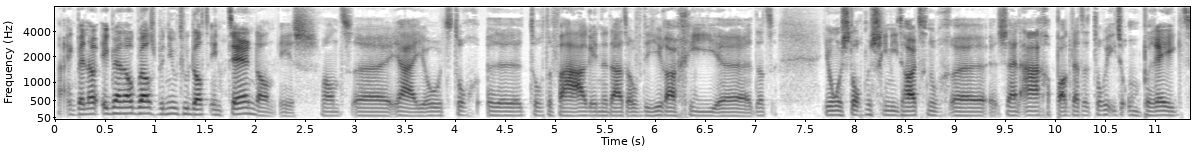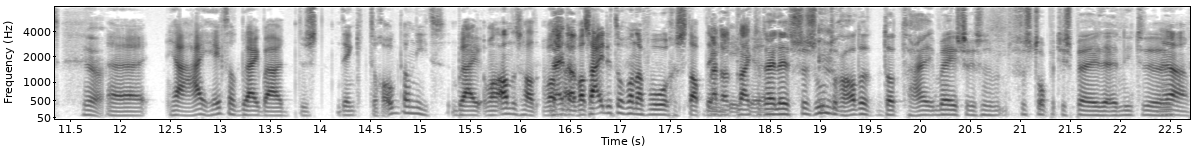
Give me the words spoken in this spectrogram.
Maar ik, ben ook, ik ben ook wel eens benieuwd hoe dat intern dan is. Want eh, ja, je hoort toch, eh, toch de verhalen inderdaad over de hiërarchie. eh, dat jongens toch misschien niet hard genoeg eh, zijn aangepakt. Dat er toch iets ontbreekt. ja. Eh, ja, hij heeft dat blijkbaar, dus denk ik toch ook dan niet. Blij, want anders had, was, Nee, dat- was hij er toch wel naar voren gestapt, denk Maar dat ik. blijkt eh. het hele seizoen toch al. Dat, dat hij meester is een verstoppertje spelen. En niet, eh, ja.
